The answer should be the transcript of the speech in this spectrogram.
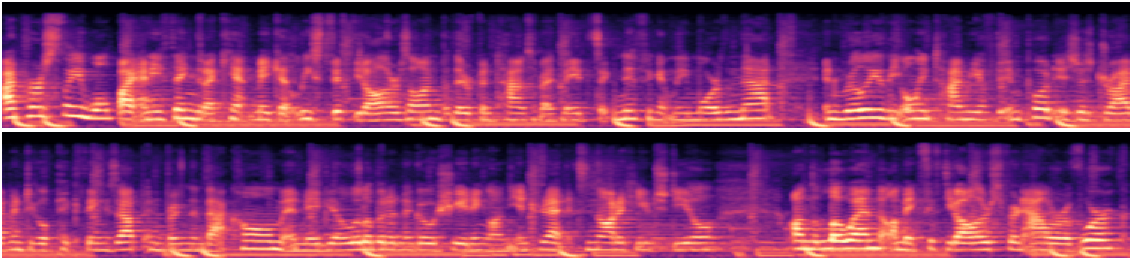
I personally won't buy anything that I can't make at least $50 on, but there have been times when I've made significantly more than that. And really the only time you have to input is just driving to go pick things up and bring them back home and maybe a little bit of negotiating on the internet. It's not a huge deal. On the low end, I'll make $50 for an hour of work.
